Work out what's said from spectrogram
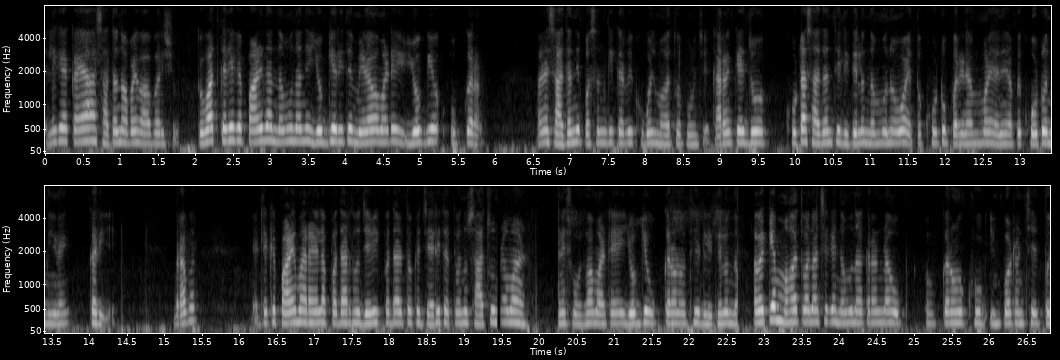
એટલે કે કયા સાધનો આપણે વાપરીશું? તો વાત કરીએ કે પાણીના નમૂનાને યોગ્ય રીતે મેળવવા માટે યોગ્ય ઉપકરણ. અને સાધનની પસંદગી કરવી ખૂબ જ મહત્વપૂર્ણ છે. કારણ કે જો ખોટા સાધનથી લીધેલો નમૂનો હોય તો ખોટું પરિણામ મળે અને આપણે ખોટો નિર્ણય કરીએ. બરાબર? એટલે કે પાણીમાં રહેલા પદાર્થો, જૈવિક પદાર્થો કે ઝેરી તત્વનું સાચું પ્રમાણ એને શોધવા માટે યોગ્ય ઉપકરણોથી લીધેલો હવે કેમ મહત્વના છે કે નમૂનાકરણના ઉપ- ઉપકરણો ખૂબ ઇમ્પોર્ટન્ટ છે? તો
